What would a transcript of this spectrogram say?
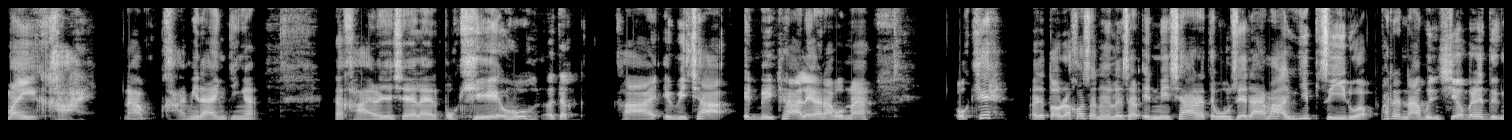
ไม่ขายนะครับ ขายไม่ได้จริงๆอะถ้าขายเราจะใช้อะไร โอเค โอ้เราจะขายเอ็นมิชาเอ็นมิชาแล้วนะผมนะ โอเค เราจะตอบรับข้อเสนอเลยสำหรับเอ็นมิชานะแต่ผมเสียดายมากอายุยี่สิบสี่ดูครับ พัฒนาพื้นเชี่ยวไปได้ถึง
